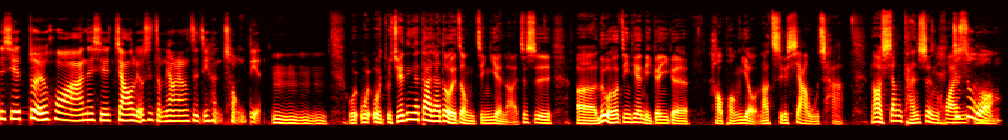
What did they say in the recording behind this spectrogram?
那些对话啊，那些交流是怎么样让自己很充电？嗯嗯嗯嗯，我我我我觉得应该大家都有这种经验啦，就是呃，如果说今天你跟一个好朋友，然后吃个下午茶，然后相谈甚欢，就是我，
